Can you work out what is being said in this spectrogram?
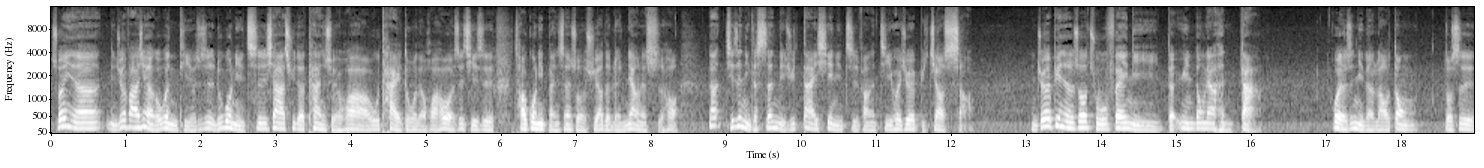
所以呢，你就会发现有个问题，就是如果你吃下去的碳水化合物太多的话，或者是其实超过你本身所需要的能量的时候。那其实你的身体去代谢你脂肪的机会就会比较少，你就会变成说，除非你的运动量很大，或者是你的劳动都是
